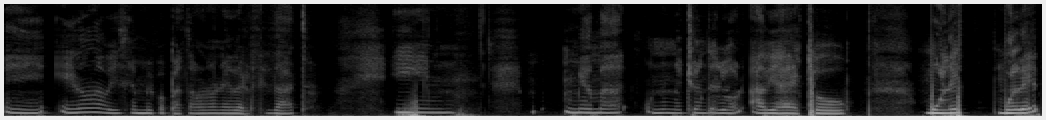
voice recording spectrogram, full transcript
eh, era una vez que mi papá estaba en la universidad y mi mamá una noche anterior había hecho mole, mole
